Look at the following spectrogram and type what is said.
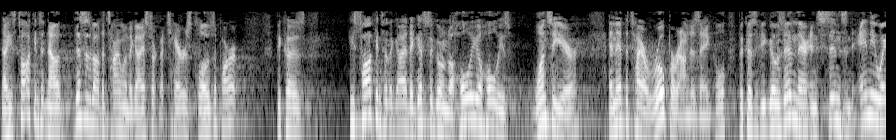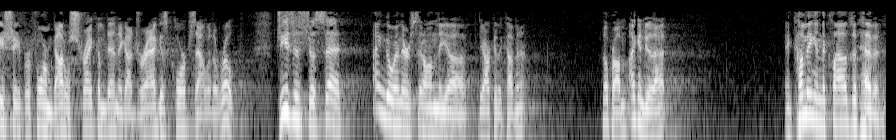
Now he's talking to, now this is about the time when the guy is starting to tear his clothes apart. Because he's talking to the guy that gets to go into the Holy of Holies once a year. And they have to tie a rope around his ankle because if he goes in there and sins in any way, shape, or form, God will strike him Then They got to drag his corpse out with a rope. Jesus just said, I can go in there and sit on the, uh, the Ark of the Covenant. No problem. I can do that. And coming in the clouds of heaven,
